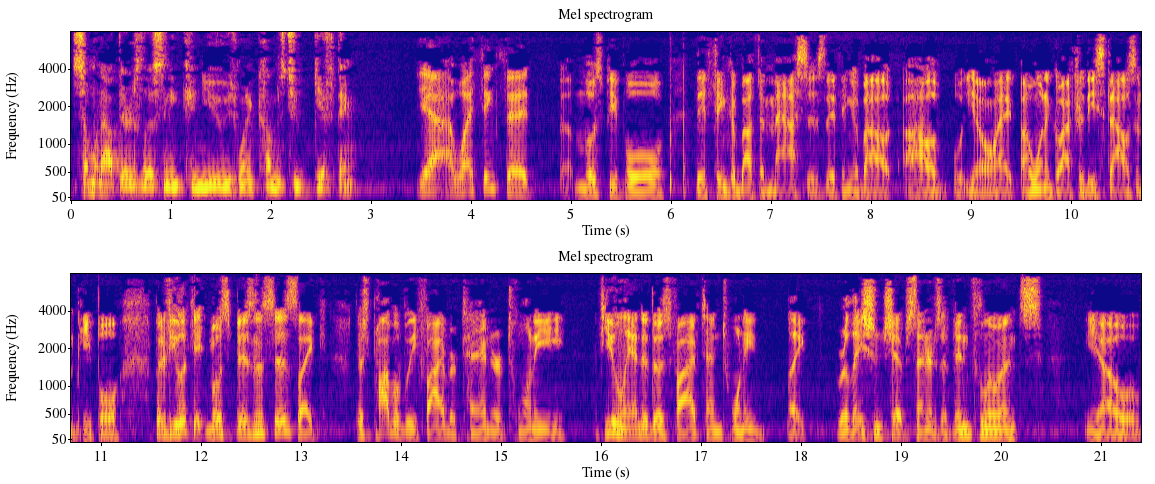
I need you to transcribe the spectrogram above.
someone out there is listening can use when it comes to gifting. Yeah, well, I think that most people they think about the masses. They think about how you know I, I want to go after these thousand people. But if you look at most businesses, like there's probably five or ten or twenty. If you landed those five, ten, twenty like relationship centers of influence, you know,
